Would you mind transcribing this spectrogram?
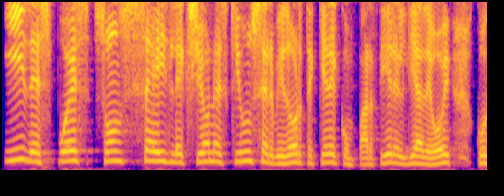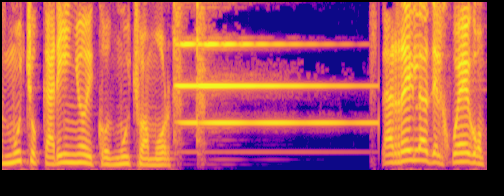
y después son seis lecciones que un servidor te quiere compartir el día de hoy con mucho cariño y con mucho amor. Las reglas del juego,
